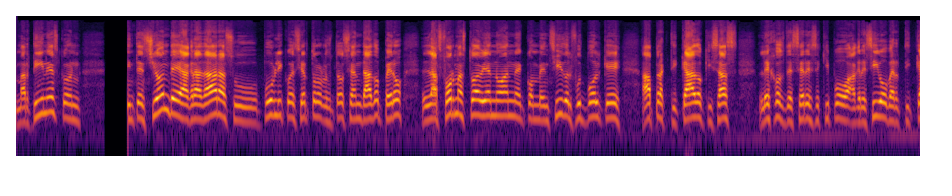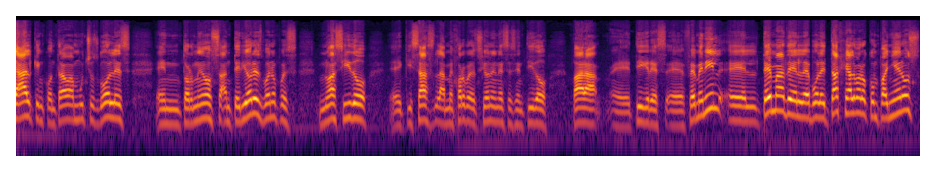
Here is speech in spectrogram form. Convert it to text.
Martínez, con intención de agradar a su público, es cierto, los resultados se han dado, pero las formas todavía no han eh, convencido. El fútbol que ha practicado, quizás lejos de ser ese equipo agresivo, vertical, que encontraba muchos goles en torneos anteriores, bueno, pues no ha sido eh, quizás la mejor versión en ese sentido para eh, Tigres Femenil. El tema del boletaje, Álvaro, compañeros,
